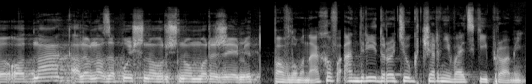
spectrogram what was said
одна, але вона запущена в ручному режимі. Павло Монахов, Андрій Дротюк, Чернівецький промінь.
